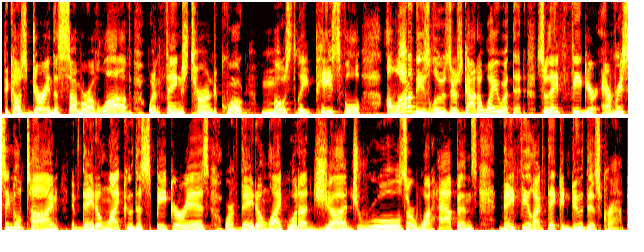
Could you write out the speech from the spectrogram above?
because during the summer of love, when things turned, quote, mostly peaceful, a lot of these losers got away with it. So they figure every single time if they don't like who the speaker is or if they don't like what a judge rules or what happens, they feel like they can do this crap.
